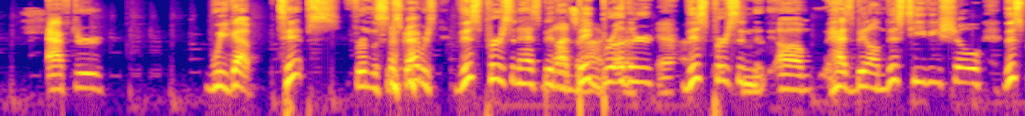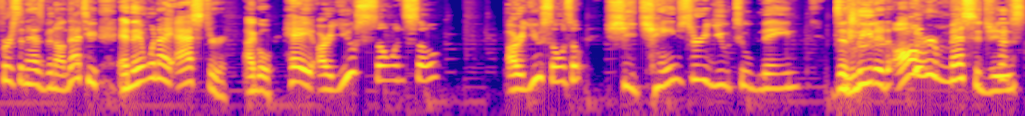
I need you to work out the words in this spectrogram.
after we got tips from the subscribers, this person has been That's on Big. Brother. Yeah. This person um, has been on this TV show. This person has been on that TV. And then when I asked her, I go, "Hey, are you so and so? Are you so and so?" She changed her YouTube name. Deleted all her messages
